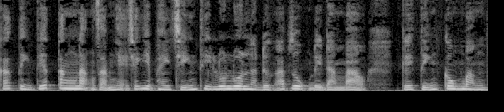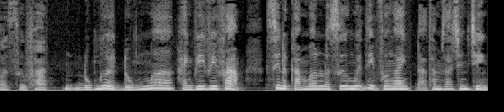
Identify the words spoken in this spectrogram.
Các tình tiết tăng nặng, giảm nhẹ trách nhiệm hành chính thì luôn luôn là được áp dụng để đảm bảo cái tính công bằng và xử phạt đúng người, đúng ờ, hành vi vi phạm. Xin được cảm ơn luật sư Nguyễn Thị Phương Anh đã tham gia chương trình.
